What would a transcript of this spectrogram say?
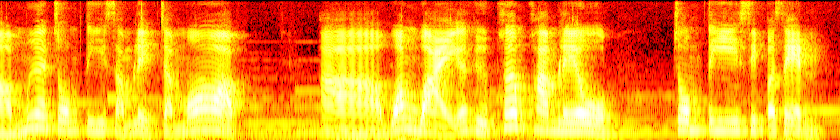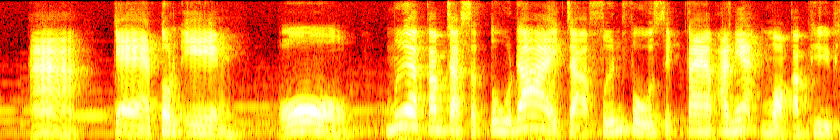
า เมื่อโจมตีสำเร็จจะมอบ ว่องไวก็คือเพิ่มความเร็วโจมตี 10%อ่าแก่ตนเอง โอ้เมื่อกำจัดศัตรูได้จะฟื้นฟู 10 แต้ม อันเนี้ยเหมาะกับ PVP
